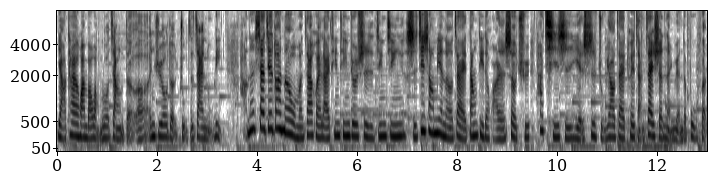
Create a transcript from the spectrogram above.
亚太环保网络这样的呃 NGO 的组织在努力。好，那下阶段呢，我们再回来听听，就是晶晶实际上面呢，在当地的华人社区，它其实也是主要在推展再生能源的部分。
